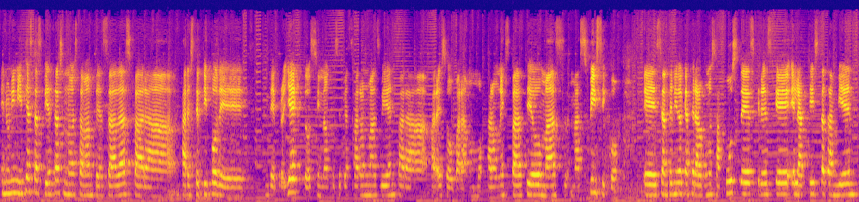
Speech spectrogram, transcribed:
En un inicio estas piezas no estaban pensadas para, para este tipo de, proyectos, sino que se pensaron más bien para, para eso, para, para un espacio más, más físico. Eh, se han tenido que hacer algunos ajustes. ¿Crees que el artista también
